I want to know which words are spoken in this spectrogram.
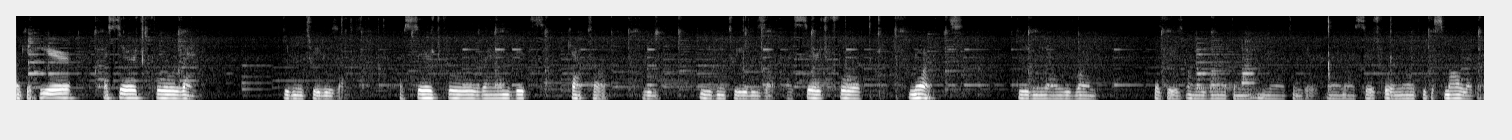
okay here. I search for RAM give me three results. I search for RAM with capital V give me three results. I search for north. Give me only one. But there is only one of the north in there. And I search for north with a small letter.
